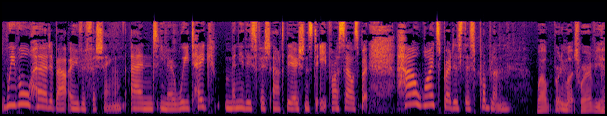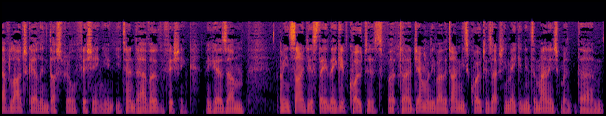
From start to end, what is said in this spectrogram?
we've all heard about overfishing, and you know we take many of these fish out of the oceans to eat for ourselves. But how widespread is this problem? Well, pretty much wherever you have large scale industrial fishing, you, you tend to have overfishing because. Um, I mean, scientists they, they give quotas, but uh, generally, by the time these quotas actually make it into management, um,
